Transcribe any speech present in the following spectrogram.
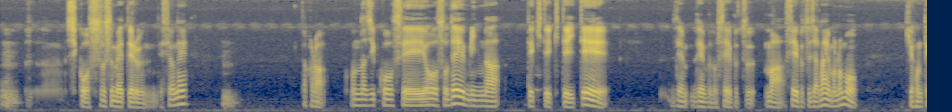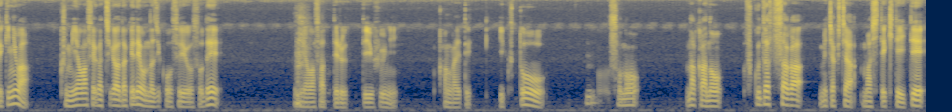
うん。思考を進めてるんですよね。うん。だから、同じ構成要素でみんなできてきていて、全全部の生物、まあ生物じゃないものも、基本的には組み合わせが違うだけで同じ構成要素で組み合わさってるっていう風に考えていくとうん、その中の複雑さがめちゃくちゃ増してきていて、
